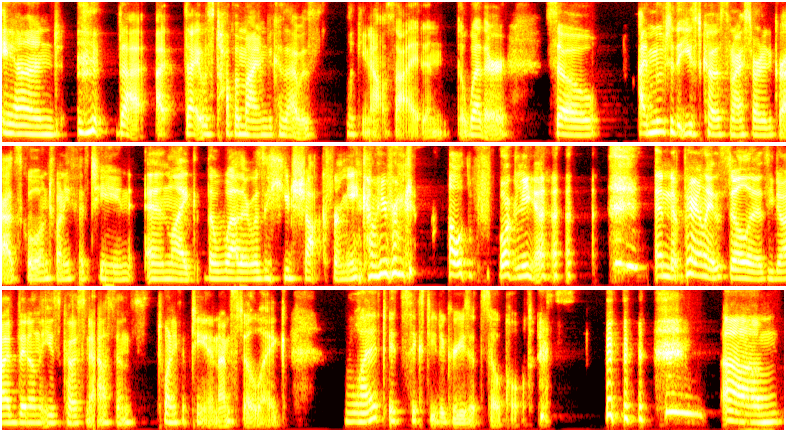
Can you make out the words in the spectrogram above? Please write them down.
and that I, that was top of mind because I was looking outside and the weather. So I moved to the East Coast when I started grad school in 2015, and like the weather was a huge shock for me coming from California. and apparently it still is. You know, I've been on the East Coast now since 2015 and I'm still like, what? It's 60 degrees. It's so cold. um,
